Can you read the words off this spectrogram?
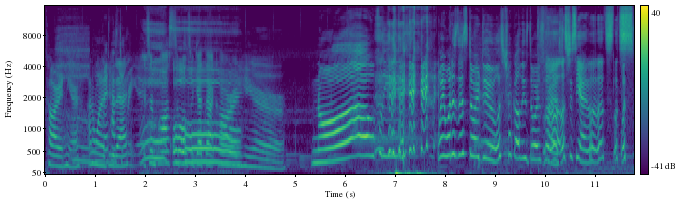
car in here. I don't want to do that. It's impossible to get that car Oh. in here. No, please. Wait, what does this door do? Let's check all these doors L- first. let's just yeah. l- Let's let's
